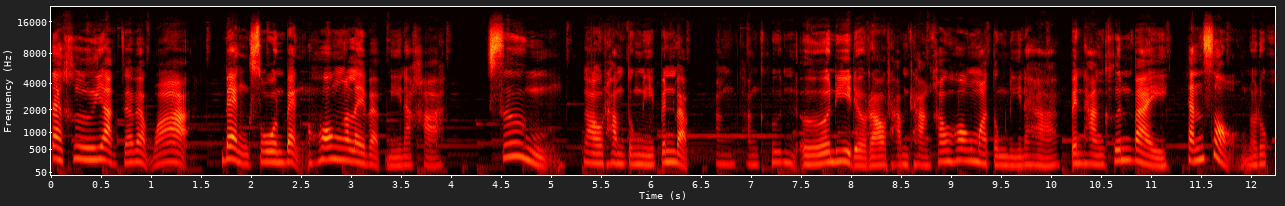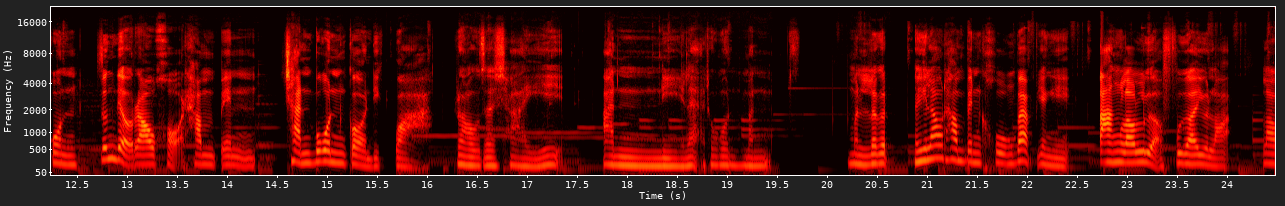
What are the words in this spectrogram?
แต่คืออยากจะแบบว่าแบ่งโซนแบ่งห้องอะไรแบบนี้นะคะ ซึ่งเราทำตรงนี้เป็นแบบทางทางขึ้น เออ นี่เดี๋ยวเราทำทางเข้าห้องมาตรงนี้นะคะ เป็นทางขึ้นไปชั้นสองนะทุกคน ซึ่งเดี๋ยวเราขอทำเป็นชั้นบนก่อนดีกว่า เราจะใช้อันนี้แหละทุกคน มัน มันเลิศ เฮ้ยเราทำเป็นโค้งแบบอย่างนี้ ตังเราเหลือเฟืออยู่ละ เรา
